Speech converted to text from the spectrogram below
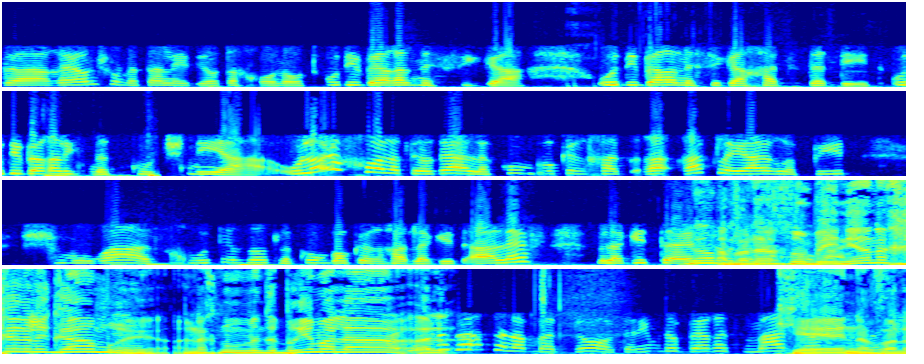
בראיון שהוא נתן לידיעות אחרונות, הוא דיבר על נסיגה, הוא דיבר על נסיגה חד צדדית, הוא דיבר על התנתקות שנייה. הוא לא יכול, אתה יודע, לקום בוקר אחד, רק ליאיר לפיד. שמורה הזכות הזאת לקום בוקר אחד להגיד א' ולהגיד את ההפך. לא, אבל אנחנו בעניין אחר לגמרי. אנחנו מדברים על ה... אני מדברת על עמדות, אני מדברת מה... כן, אבל...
